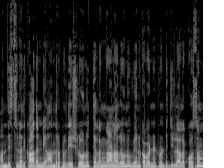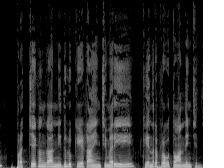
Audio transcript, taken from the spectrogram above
అందిస్తున్నది కాదండి. ఆంధ్రప్రదేశ్లోను తెలంగాణలోను వెనుకబడినటువంటి జిల్లాల కోసం ప్రత్యేకంగా నిధులు కేటాయించి మరీ కేంద్ర ప్రభుత్వం అందించింది.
